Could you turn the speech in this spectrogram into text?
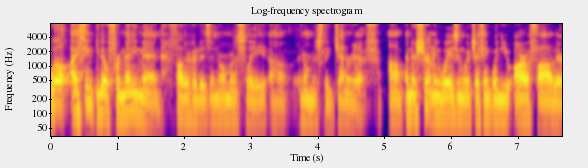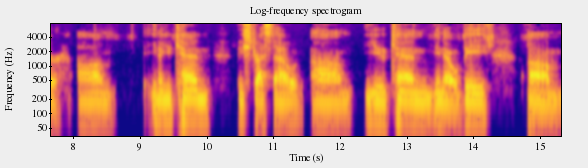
Well, I think you know, for many men, fatherhood is enormously, uh, enormously generative, um, and there's certainly ways in which I think when you are a father, um, you know, you can be stressed out, um, you can, you know, be um,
